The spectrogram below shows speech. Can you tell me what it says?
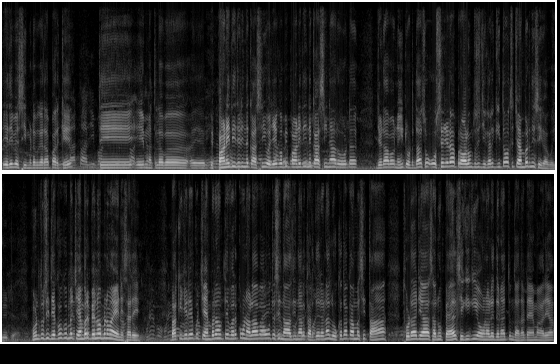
ਤੇ ਇਹਦੇ ਵਿੱਚ ਸੀਮੈਂਟ ਵਗੈਰਾ ਭਰ ਕੇ ਤੇ ਇਹ ਮਤਲਬ ਪਾਣੀ ਦੀ ਜਿਹੜੀ ਨਿਕਾਸੀ ਹੋ ਜਾਏਗਾ ਵੀ ਪਾਣੀ ਦੀ ਨਿਕਾਸੀ ਨਾਲ ਰੋਡ ਜਿਹੜਾ ਵਾ ਉਹ ਨਹੀਂ ਟੁੱਟਦਾ। ਸੋ ਉਸੇ ਜਿਹੜਾ ਪ੍ਰੋਬਲਮ ਤੁਸੀਂ ਜ਼ਿਕਰ ਕੀਤਾ ਉੱਥੇ ਚੈਂਬਰ ਨਹੀਂ ਸੀਗਾ ਕੋਈ। ਹੁਣ ਤੁਸੀਂ ਦੇਖੋ ਕਿ ਮੈਂ ਚੈਂਬਰ ਪਹਿਲਾਂ ਬਣਵਾਏ ਨੇ ਸਾਰੇ। ਬਾਕੀ ਜਿਹੜੇ ਕੋਈ ਚੈਂਬਰਾਂ ਉੱਤੇ ਵਰਕ ਹੋਣ ਵਾਲਾ ਵਾ, ਉਹ ਤੇ ਅਸੀਂ ਨਾਲ ਦੀ ਨਾਲ ਕਰਦੇ ਰਹਿਣਾ। ਲੋਕ ਦਾ ਕੰਮ ਅਸੀਂ ਤਾਂ ਥੋੜਾ ਜਿਹਾ ਸਾਨੂੰ ਪਹਿਲ ਸੀਗੀ ਕਿ ਆਉਣ ਵਾਲੇ ਦਿਨਾਂ 'ਚ ਧੁੰਦਾਂ ਦਾ ਟਾਈਮ ਆ ਰਿਹਾ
